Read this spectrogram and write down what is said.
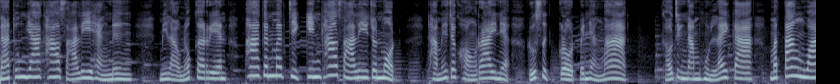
ณทุ่งหญ้าข้าวสาลีแห่งหนึ่ง มีเหล่านกกระเรียน พากันมาจิกกินข้าวสาลีจนหมดทำให้เจ้าของไร่เนี่ยรู้สึกโกรธเป็นอย่างมาก เขาจึงนำหุ่นไล่กามาตั้งไว้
